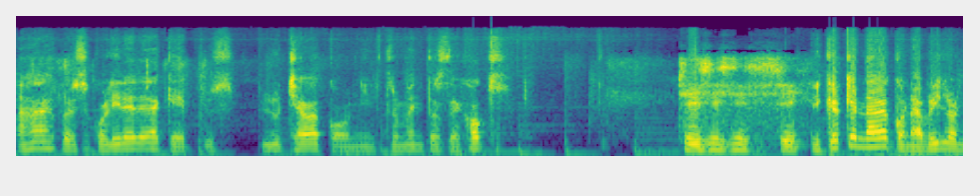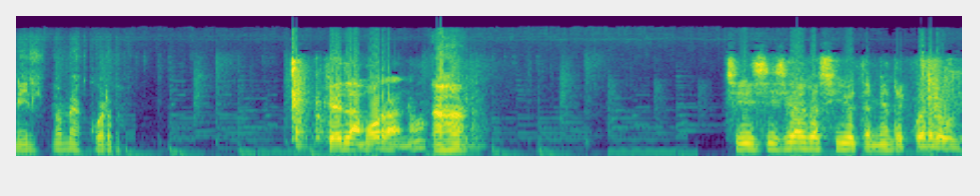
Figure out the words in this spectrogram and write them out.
Ajá, pero su cualidad era que pues luchaba con instrumentos de hockey. Sí, sí, sí, sí. Y creo que andaba con Abril O'Neill, no me acuerdo. Que es la morra, ¿no? Ajá. Sí, sí, sí, algo así yo también recuerdo, güey.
